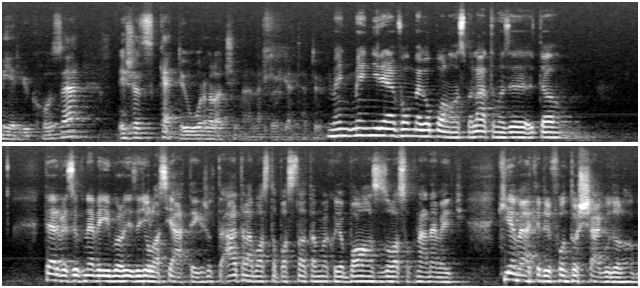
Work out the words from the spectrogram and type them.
mérjük hozzá, és ez kettő óra alatt simán lepörgethető. Mennyire van meg a balansz? Mert látom az a tervezők neveiből, hogy ez egy olasz játék, és ott általában azt tapasztaltam meg, hogy a balansz az olaszoknál nem egy kiemelkedő fontosságú dolog.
